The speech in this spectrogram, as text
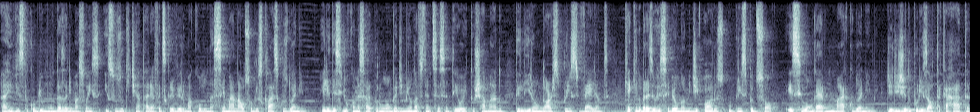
a revista cobriu o mundo das animações e Suzuki tinha a tarefa de escrever uma coluna semanal sobre os clássicos do anime. Ele decidiu começar por um longa de 1968 chamado The Little North Prince Valiant, que aqui no Brasil recebeu o nome de Horus, o Príncipe do Sol. Esse longa era um marco do anime. Dirigido por Isao Takahata,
